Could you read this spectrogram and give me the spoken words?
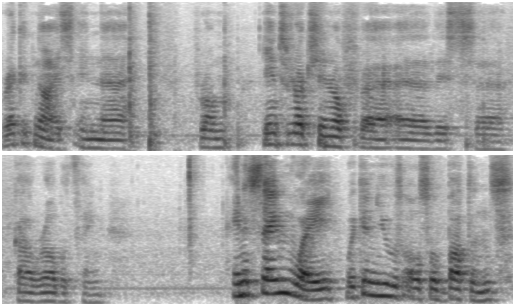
recognize in uh, from the introduction of uh, uh, this Kyle robot thing. In the same way we can use also buttons,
